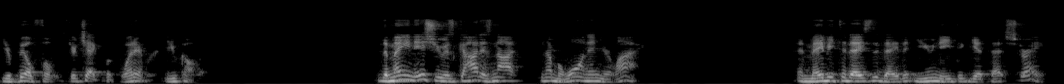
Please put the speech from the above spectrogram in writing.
your billfold, your checkbook, whatever you call it. The main issue is God is not number one in your life. And maybe today's the day that you need to get that straight.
